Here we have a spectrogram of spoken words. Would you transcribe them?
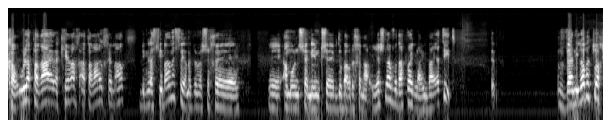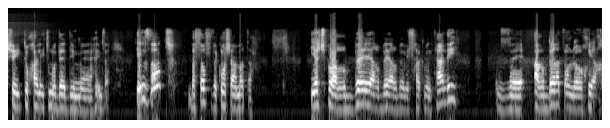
קראו לה פרה על הקרח, הפרה על חמר, בגלל סיבה מסוימת במשך אה, אה, המון שנים כשמדובר בחמר. יש לה עבודת רגליים בעייתית. ואני לא בטוח שהיא תוכל להתמודד עם, עם זה. עם זאת, בסוף זה כמו שאמרת, יש פה הרבה הרבה הרבה משחק מנטלי, והרבה רצון להוכיח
